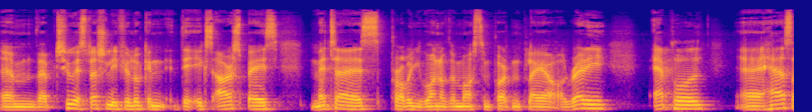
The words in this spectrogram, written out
um, Web 2, especially if you look in the XR space. Meta is probably one of the most important player already. Apple uh, has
